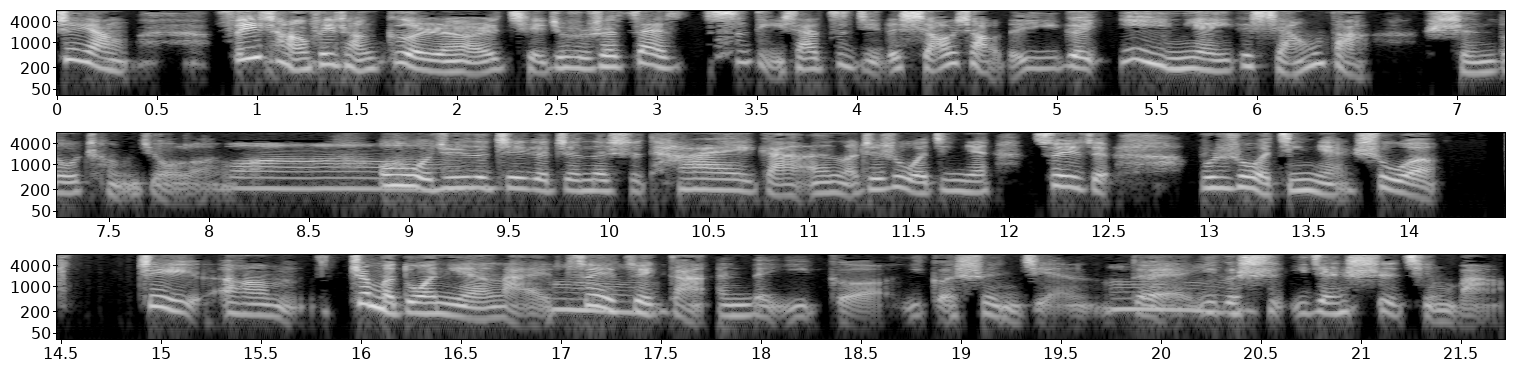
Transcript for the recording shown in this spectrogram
这样非常非常个人，而且就是说在私底下自己的小小的一个意念、一个想法，神都成就了。哇哦，我觉得这个真的是太感恩了，这是我今年最最，不是说我今年，是我这嗯这么多年来最最嗯。感恩的一个、一个瞬间，对，一个嗯。事一件事情吧，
